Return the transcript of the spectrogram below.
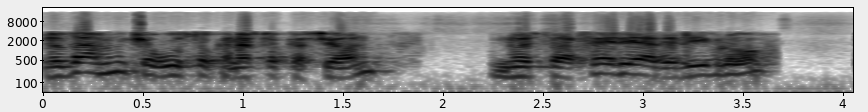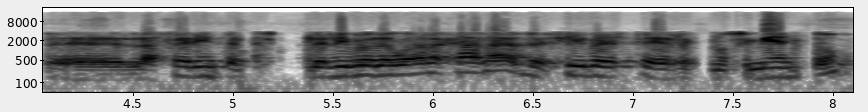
Nos da mucho gusto que en esta ocasión nuestra feria del libro, eh, la Feria Internacional del Libro de Guadalajara, recibe este reconocimiento,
